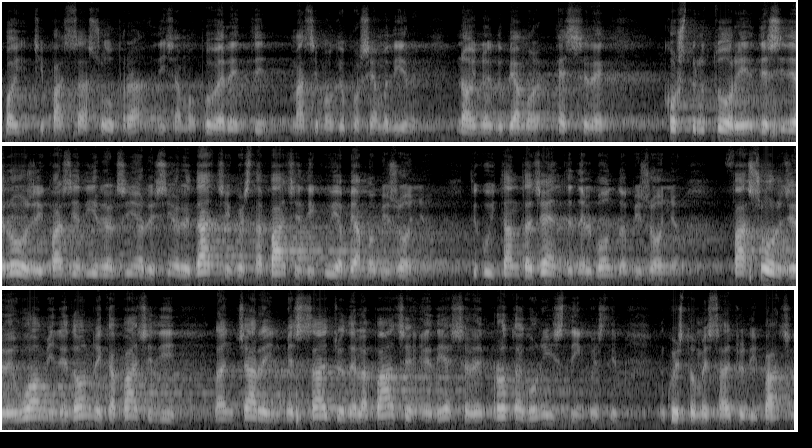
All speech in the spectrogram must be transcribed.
Poi ci passa sopra, diciamo, poveretti, massimo che possiamo dire. Noi, noi dobbiamo essere costruttori desiderosi, quasi a dire al Signore, Signore, dacci questa pace di cui abbiamo bisogno di cui tanta gente nel mondo ha bisogno, fa sorgere uomini e donne capaci di lanciare il messaggio della pace e di essere protagonisti in, questi, in questo messaggio di pace.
